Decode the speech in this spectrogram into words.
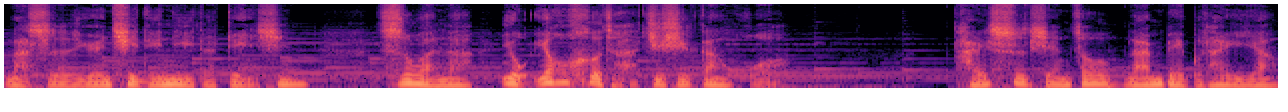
那是元气淋漓的点心，吃完了又吆喝着继续干活。台式咸粥南北不太一样。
